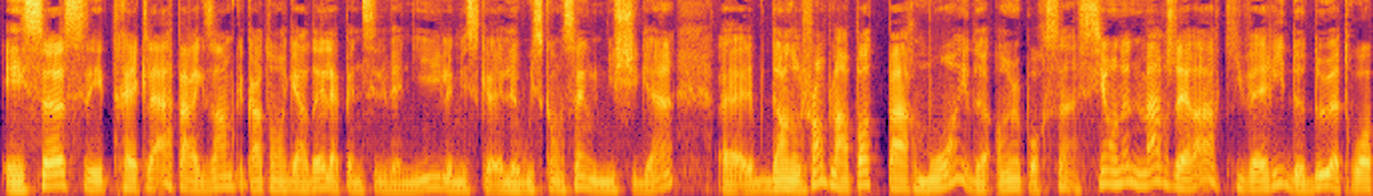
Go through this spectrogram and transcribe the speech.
Et ça, c'est très clair. Par exemple, que quand on regardait la Pennsylvanie, le, Wisconsin ou le Michigan, euh, Donald Trump l'emporte par moins de 1% Si on a une marge d'erreur qui varie de 2 à 3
